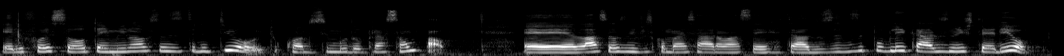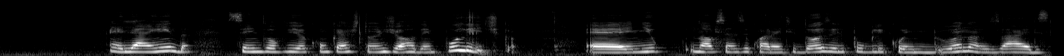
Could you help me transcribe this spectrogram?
ele foi solto em 1938, quando se mudou para São Paulo. É, lá seus livros começaram a ser traduzidos e publicados no exterior. Ele ainda se envolvia com questões de ordem política. É, em 1942, ele publicou em Buenos Aires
